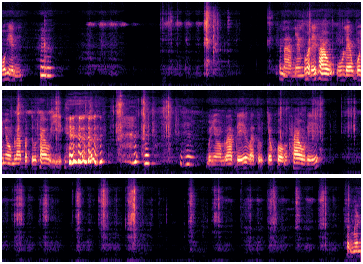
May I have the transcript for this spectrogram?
บ่เห็นขนาดยังบ่ได้เท่าอูแล้วบ่ยอมรับประตูเท่าอีก บ่ยอมรับเด้ว่าตัวเจ้าของเท่าเด้คันมัน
